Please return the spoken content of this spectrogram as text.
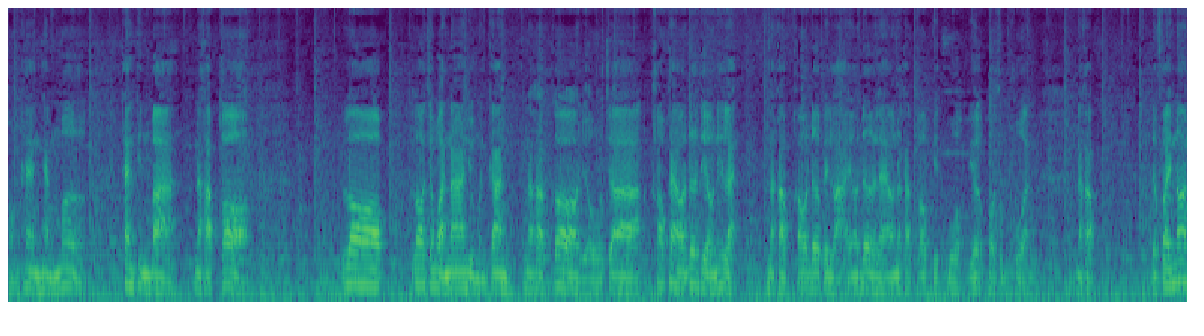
ของแท่งแฮมเมอร์แท่งพินบาร์นะครับก็รอรอจังหวะนานอยู่เหมือนกันนะครับ ก็เดี๋ยวจะเข้าแค่ออเดอร์เดียวนี่แหละนะครับเข้าออเดอร์ไปหลายออเดอร์แล้วนะครับ ก็ปิดบวกเยอะพอสมควรนะครับเดอะไฟนอล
